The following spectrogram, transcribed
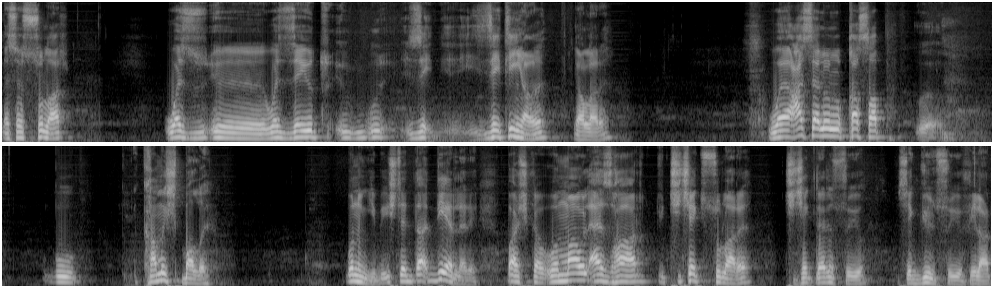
mesela sular, ve e, ve zeyut zeytinyağı yağları ve aselul kasap e, bu kamış balı. Bunun gibi. İşte da, diğerleri. Başka maul ezhar çiçek suları çiçeklerin suyu işte gül suyu filan.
